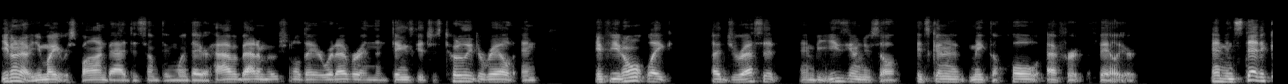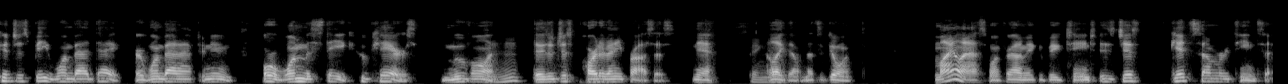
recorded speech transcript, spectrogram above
you don't know. You might respond bad to something one day, or have a bad emotional day, or whatever, and then things get just totally derailed. And if you don't like address it and be easy on yourself, it's going to make the whole effort a failure. And instead, it could just be one bad day or one bad afternoon or one mistake. Who cares? Move on. Mm-hmm. Those are just part of any process. Yeah. Bingo. I like that one. That's a good one. My last one for how to make a big change is just get some routine set.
